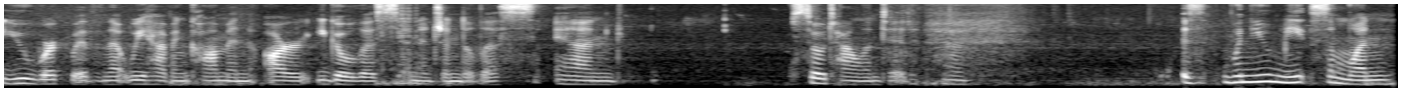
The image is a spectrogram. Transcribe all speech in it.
you work with and that we have in common are egoless and agendaless and so talented. Is when you meet someone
